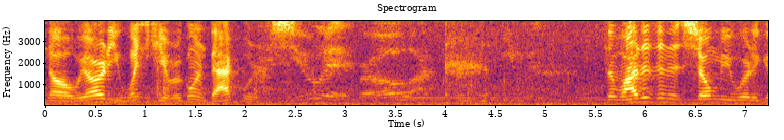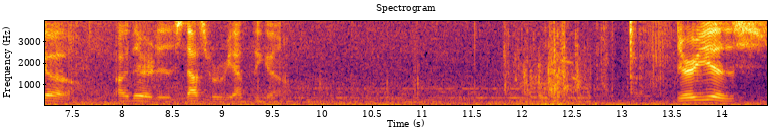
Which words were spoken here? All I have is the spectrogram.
no, we already went here. We're going backwards. Knew it, bro. I knew it. So why doesn't it show me where to go? Oh, there it is. That's where we have to go. There he is.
